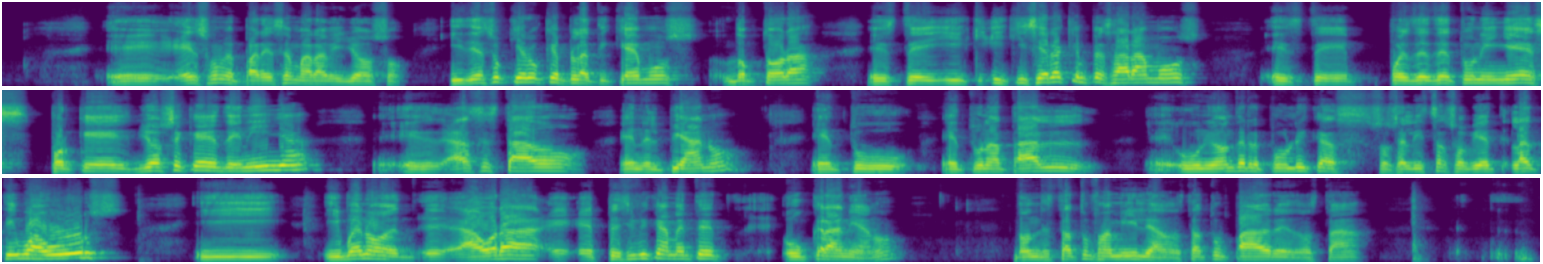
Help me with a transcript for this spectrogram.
eh, eso me parece maravilloso. Y de eso quiero que platiquemos, doctora, este, y, quisiera que empezáramos este, pues desde tu niñez, porque yo sé que desde niña eh, has estado en el piano, en tu, en tu natal eh, Unión de Repúblicas Socialistas Soviéticas, la antigua URSS y, bueno, eh, ahora eh, específicamente Ucrania, ¿no? Donde está tu familia, donde está tu padre, donde está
